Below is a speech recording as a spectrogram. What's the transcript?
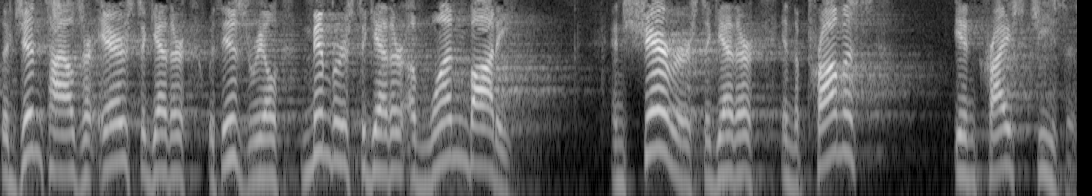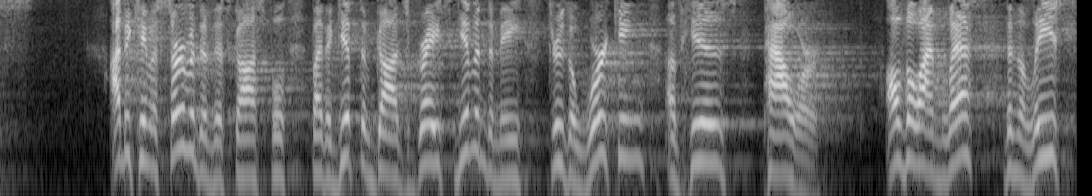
the Gentiles are heirs together with Israel, members together of one body, and sharers together in the promise in Christ Jesus. I became a servant of this gospel by the gift of God's grace given to me through the working of His power. Although I'm less than the least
